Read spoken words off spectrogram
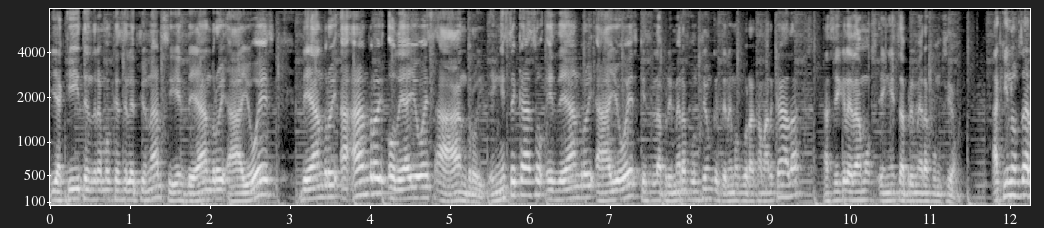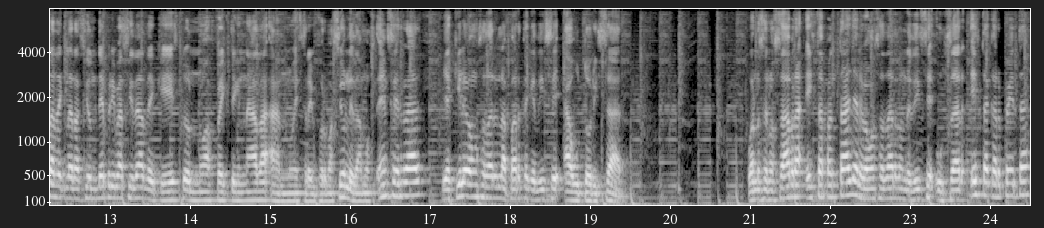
y aquí tendremos que seleccionar si es de Android a iOS, de Android a Android o de iOS a Android. En este caso es de Android a iOS que es la primera función que tenemos por acá marcada. Así que le damos en esta primera función. Aquí nos da la declaración de privacidad de que esto no afecte en nada a nuestra información. Le damos en cerrar y aquí le vamos a dar la parte que dice autorizar. Cuando se nos abra esta pantalla le vamos a dar donde dice usar esta carpeta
